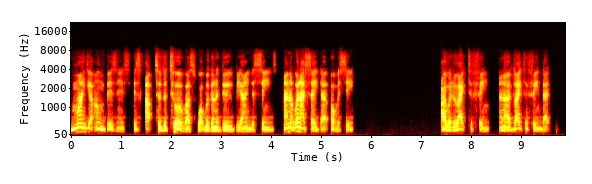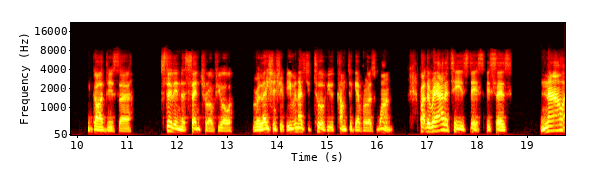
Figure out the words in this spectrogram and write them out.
mind your own business. It's up to the two of us what we're going to do behind the scenes. And when I say that, obviously, I would like to think, and I'd like to think that God is uh, still in the center of your relationship, even as the two of you come together as one. But the reality is this it says, Now,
